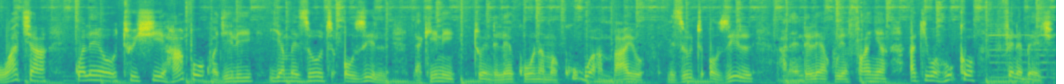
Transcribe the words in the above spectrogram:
Wacha kwa leo tuishie hapo kwa ajili ya Mesut Ozil, lakini tuendelee kuona makubwa ambayo Mesut Ozil anaendelea kuyafanya akiwa huko Fenerbahce.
